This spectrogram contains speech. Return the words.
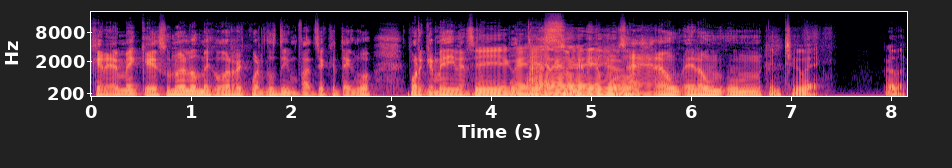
créeme que es uno de los mejores recuerdos de infancia que tengo porque me divertí. Sí, güey, era. O sea, era, un- era, un- un- Pinche güey. Perdón.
